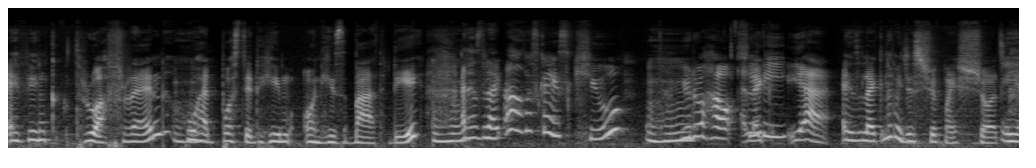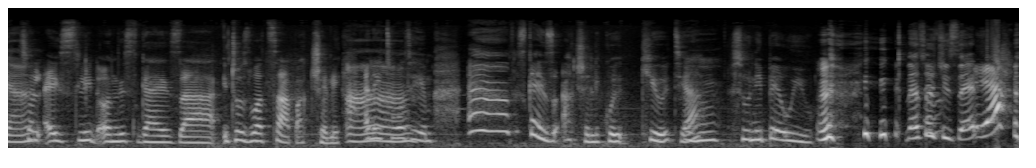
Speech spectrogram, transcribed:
I think through a friend who mm-hmm. had posted him on his birthday, mm-hmm. and I was like, "Oh, this guy is cute." You know how, like, yeah. I was like, "Let me just shoot my shot." Yeah. So I slid on this guy's. Uh, it was WhatsApp actually, and I told him, "Ah, this guy is actually qu- cute, yeah." So nipe uyu. That's what you said? yeah,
